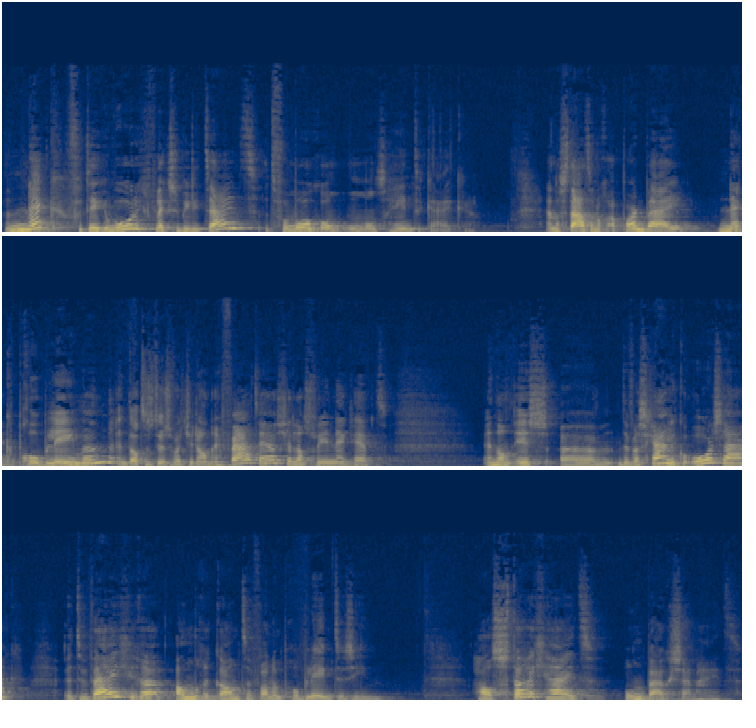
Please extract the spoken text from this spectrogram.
Nek vertegenwoordigt flexibiliteit, het vermogen om om ons heen te kijken. En dan staat er nog apart bij nekproblemen. En dat is dus wat je dan ervaart hè, als je last van je nek hebt. En dan is um, de waarschijnlijke oorzaak het weigeren andere kanten van een probleem te zien. Halstarrigheid, onbuigzaamheid.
